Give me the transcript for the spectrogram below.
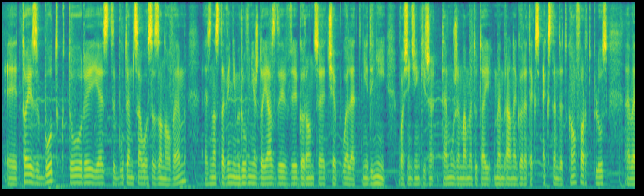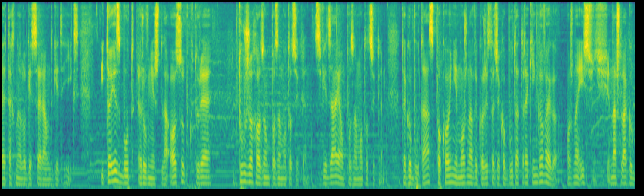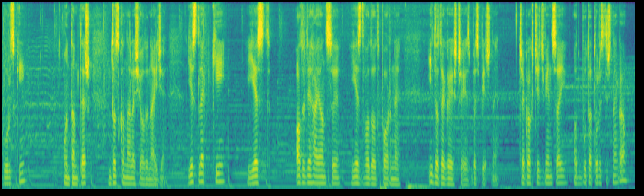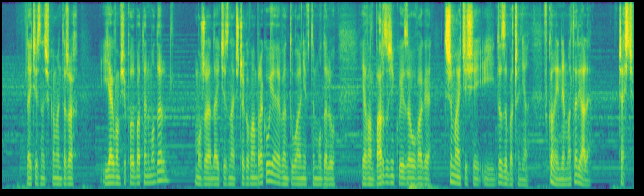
E, To jest but, który jest butem całosezonowym, z nastawieniem również do jazdy w gorące, ciepłe letnie dni. Właśnie dzięki że, temu, że mamy tutaj membranę Gore-Tex Extended Comfort plus technologię Surround GTX. I to jest but również dla osób, które dużo chodzą poza motocyklem, zwiedzają poza motocyklem. Tego buta spokojnie można wykorzystać jako buta trekkingowego. Można iść na szlak górski, on tam też doskonale się odnajdzie. Jest lekki, jest oddychający, jest wodoodporny i do tego jeszcze jest bezpieczny. Czego chcieć więcej od buta turystycznego? Dajcie znać w komentarzach, jak Wam się podoba ten model. Może dajcie znać, czego Wam brakuje, ewentualnie w tym modelu. Ja Wam bardzo dziękuję za uwagę. Trzymajcie się i do zobaczenia w kolejnym materiale. Cześć!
